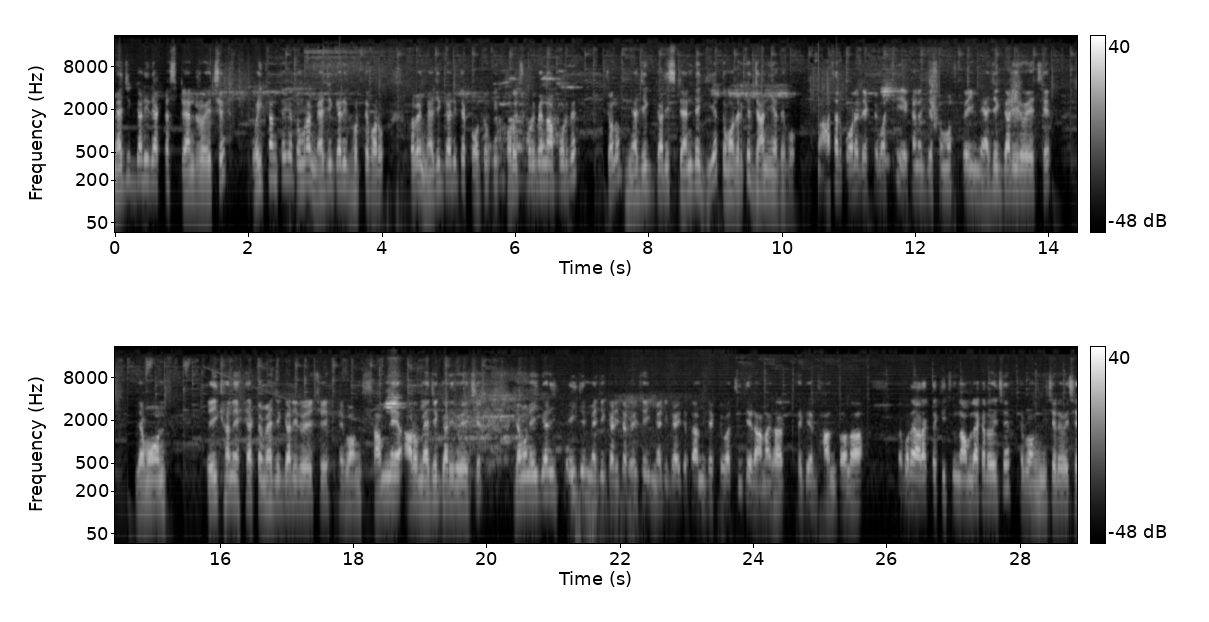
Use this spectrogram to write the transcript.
ম্যাজিক গাড়ির একটা স্ট্যান্ড রয়েছে। ওইখান থেকে তোমরা ম্যাজিক গাড়ি ধরতে পারো। তবে ম্যাজিক গাড়িতে কত কি খরচ পড়বে না পড়বে, চলো ম্যাজিক গাড়ি স্ট্যান্ডে গিয়ে তোমাদেরকে জানিয়ে দেব। আসার পরে দেখতে পাচ্ছি এখানে যে সমস্ত এই ম্যাজিক গাড়ি রয়েছে, যেমন এইখানে একটা ম্যাজিক গাড়ি রয়েছে এবং সামনে আরও ম্যাজিক গাড়ি রয়েছে। যেমন এই গাড়ি, এই যে ম্যাজিক গাড়িটা রয়েছে, এই ম্যাজিক গাড়িটাতে আমি দেখতে পাচ্ছি যে রানাঘাট থেকে ধানতলা, তারপরে আর একটা কিছু নাম লেখা রয়েছে এবং নিচে রয়েছে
